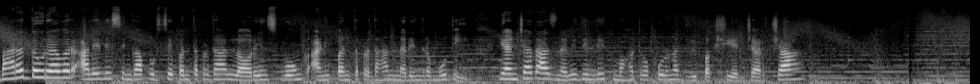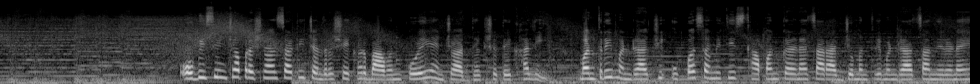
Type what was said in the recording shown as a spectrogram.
भारत दौऱ्यावर आलेले सिंगापूरचे पंतप्रधान लॉरेन्स वोंग आणि पंतप्रधान नरेंद्र मोदी यांच्यात आज नवी दिल्लीत महत्त्वपूर्ण द्विपक्षीय चर्चा. ओबीसींच्या प्रश्नांसाठी चंद्रशेखर बावनकुळे यांच्या अध्यक्षतेखाली मंत्रिमंडळाची उपसमिती स्थापन करण्याचा राज्य मंत्रिमंडळाचा निर्णय.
